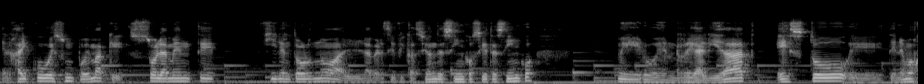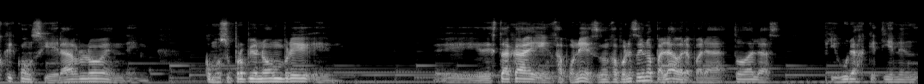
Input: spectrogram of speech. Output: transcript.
el haiku es un poema que solamente gira en torno a la versificación de 575, pero en realidad esto eh, tenemos que considerarlo en, como su propio nombre eh, destaca en japonés. En japonés hay una palabra para todas las figuras que tienen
